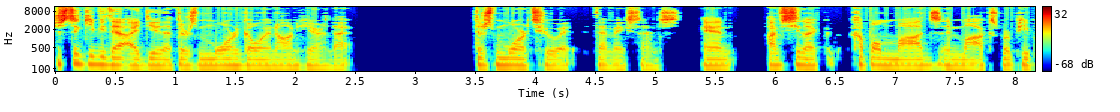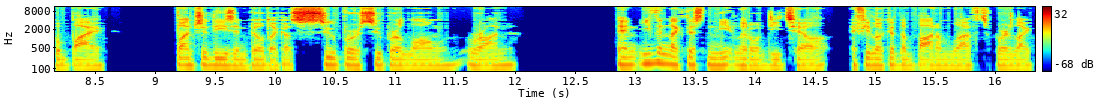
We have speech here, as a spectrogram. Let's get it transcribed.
just to give you that idea that there's more going on here that there's more to it. If that makes sense. And I've seen like a couple mods and MOCs where people buy a bunch of these and build like a super super long run. And even like this neat little detail, if you look at the bottom left, where like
